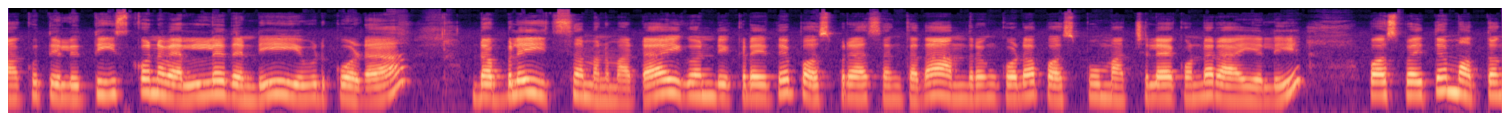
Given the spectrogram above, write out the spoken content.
నాకు తెలియదు తీసుకొని వెళ్ళలేదండి ఈవిడ కూడా. డబ్బులే ఇచ్చామన్నమాట ఇగోండి ఇక్కడైతే పసుపు రాసాం కదా అందరం కూడా పసుపు మచ్చ లేకుండా రాయాలి. పసుపు అయితే మొత్తం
